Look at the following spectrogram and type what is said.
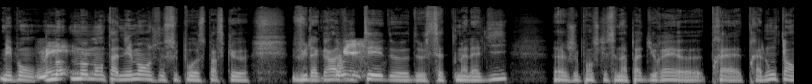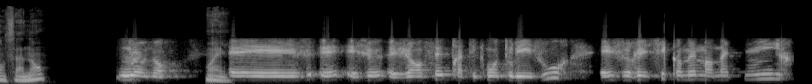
Mais bon, Mais- mo- momentanément, je suppose, parce que vu la gravité de, de cette maladie, euh, je pense que ça n'a pas duré euh, très, très longtemps, ça, non? Non, non. Et, et, et je, et j'en fais pratiquement tous les jours et je réussis quand même à maintenir,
